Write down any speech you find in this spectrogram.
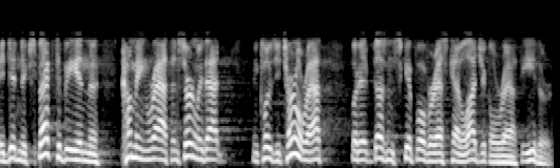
They didn't expect to be in the coming wrath, and certainly that includes eternal wrath, but it doesn't skip over eschatological wrath either.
